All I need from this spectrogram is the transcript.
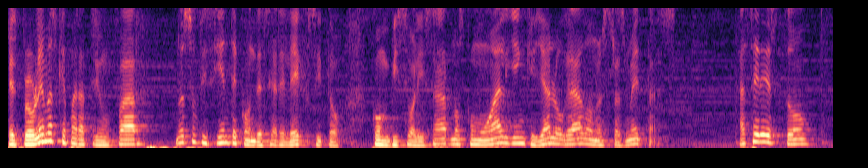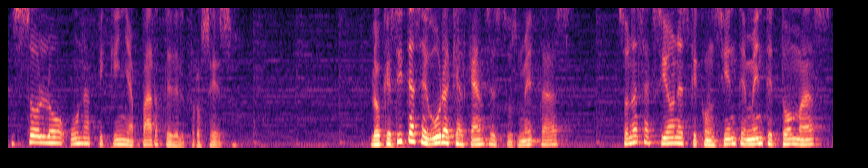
El problema es que para triunfar no es suficiente con desear el éxito, con visualizarnos como alguien que ya ha logrado nuestras metas. Hacer esto es solo una pequeña parte del proceso. Lo que sí te asegura que alcances tus metas son las acciones que conscientemente tomas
